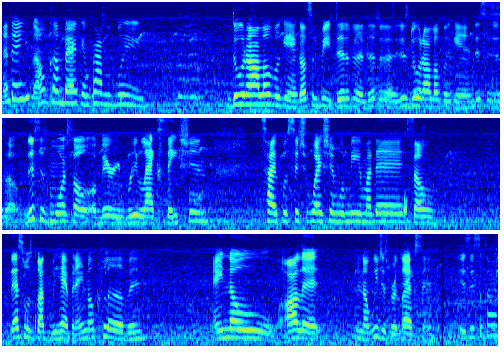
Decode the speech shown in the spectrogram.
And then you know, come back and probably do it all over again. Go to the beach, da da da. Just do it all over again. This is just a, this is more so a very relaxation type of situation with me and my dad. So that's what's about to be happening. Ain't no clubbing. Ain't no all that. You know, we just relaxing. Is this a car?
